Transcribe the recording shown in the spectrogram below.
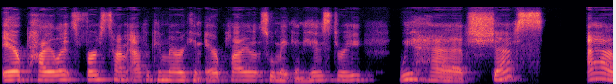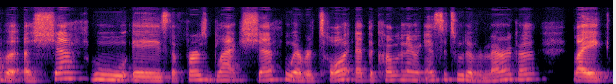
air pilots, first time African American air pilots who are making history. We have chefs. I have a, a, chef who is the first Black chef who ever taught at the Culinary Institute of America. Like,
